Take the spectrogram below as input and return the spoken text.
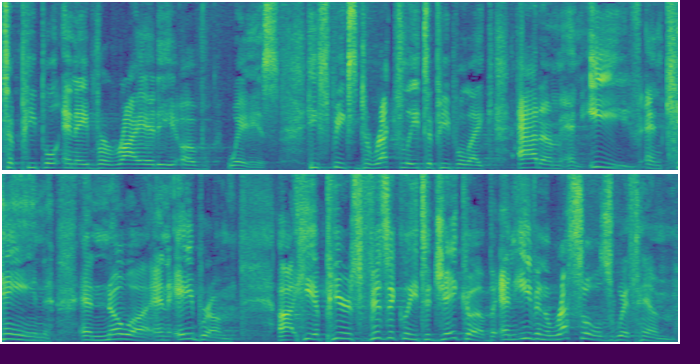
to people in a variety of ways. He speaks directly to people like Adam and Eve and Cain and Noah and Abram. Uh, he appears physically to Jacob and even wrestles with him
